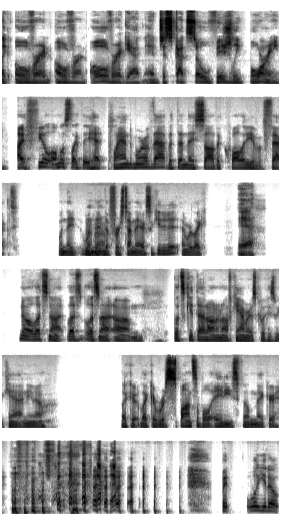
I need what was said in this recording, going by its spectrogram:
like over and over and over again and just got so visually boring. I feel almost like they had planned more of that, but then they saw the quality of effect when they when Mhm. they, the first time they executed it, and we're like, Yeah. no, let's not let's let's not um let's get that on and off camera as quick as we can, you know, like a like a responsible '80s filmmaker. well, you know,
